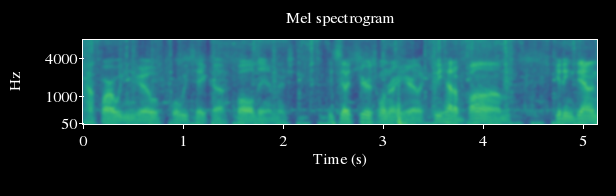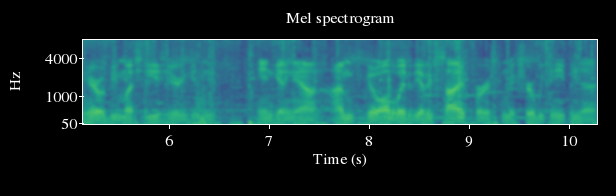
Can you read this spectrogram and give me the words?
how far we can go before we take uh, fall damage. You see, like here's one right here. Like if we had a bomb, getting down here would be much easier and getting and getting out. I'm gonna go all the way to the other side first and make sure we can even uh,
